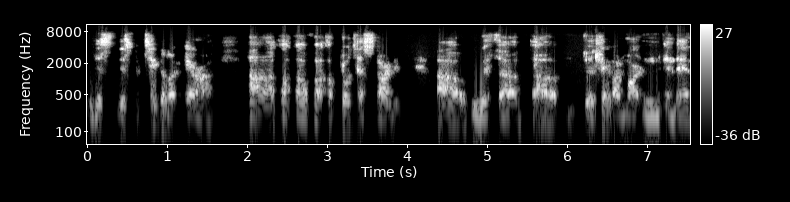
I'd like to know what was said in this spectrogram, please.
this this particular era uh, of, of protest started, uh, with uh, uh, Trayvon Martin and then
